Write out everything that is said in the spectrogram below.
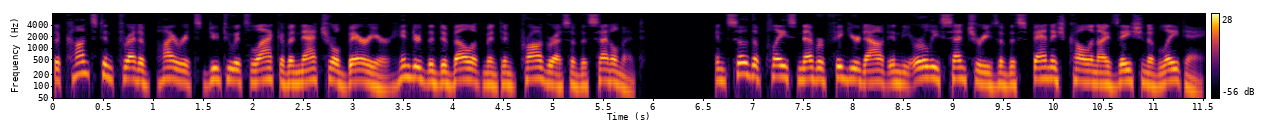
The constant threat of pirates due to its lack of a natural barrier hindered the development and progress of the settlement. And so the place never figured out in the early centuries of the Spanish colonization of Leyte.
